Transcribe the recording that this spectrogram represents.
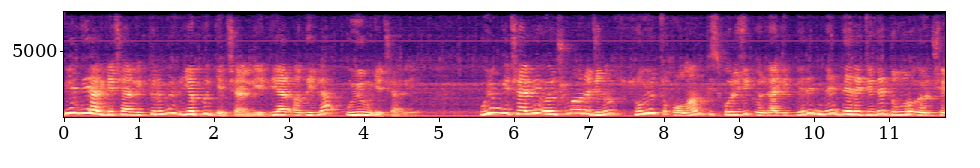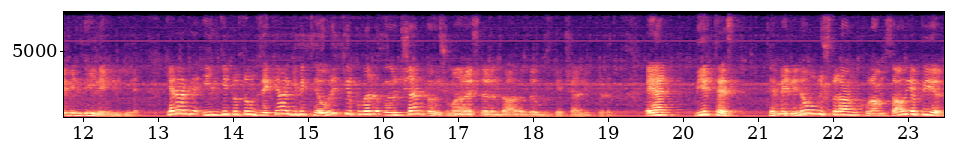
Bir diğer geçerlik türümüz yapı geçerliği. Diğer adıyla uyum geçerliği. Uyum geçerliği ölçme aracının soyut olan psikolojik özellikleri ne derecede doğru ölçebildiği ile ilgili. Genelde ilgi, tutum, zeka gibi teorik yapıları ölçen ölçme araçlarında aradığımız geçerlik türü. Eğer bir test temelini oluşturan kuramsal yapıyı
